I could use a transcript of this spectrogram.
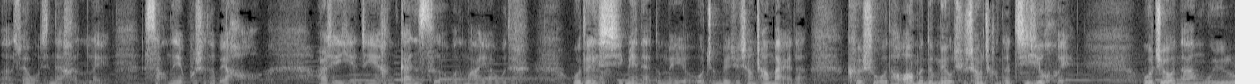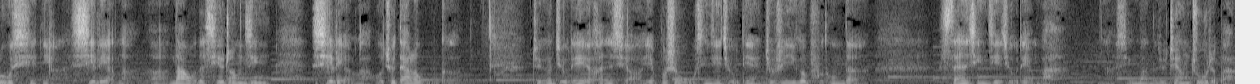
啊。虽然我现在很累，嗓子也不是特别好，而且眼睛也很干涩。我的妈呀，我的我连洗面奶都没有。我准备去商场买的，可是我到澳门都没有去商场的机会。我只有拿沐浴露洗脸了，洗脸了啊，拿我的卸妆巾洗脸了。我就带了五个。这个酒店也很小，也不是五星级酒店，就是一个普通的三星级酒店吧。那行吧，那就这样住着吧。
